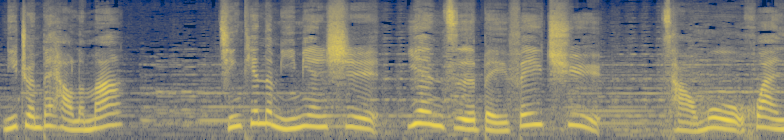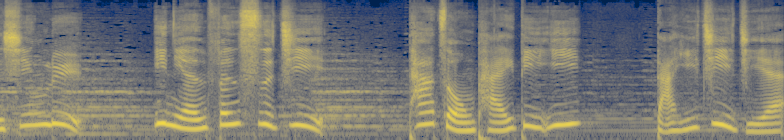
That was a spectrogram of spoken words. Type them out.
你准备好了吗？今天的谜面是：燕子北飞去，草木换新绿，一年分四季，它总排第一，打一季节。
